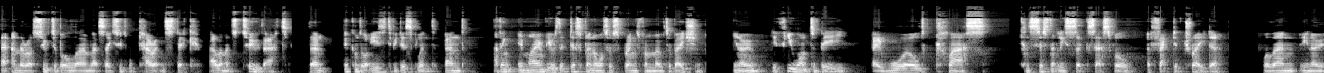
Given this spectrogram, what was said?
and there are suitable, um, let's say, suitable carrot and stick elements to that, then it becomes a lot easier to be disciplined. And I think, in my own view, is that discipline also springs from motivation you know, if you want to be a world class, consistently successful, effective trader, well, then, you know,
